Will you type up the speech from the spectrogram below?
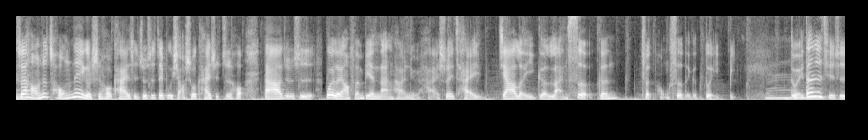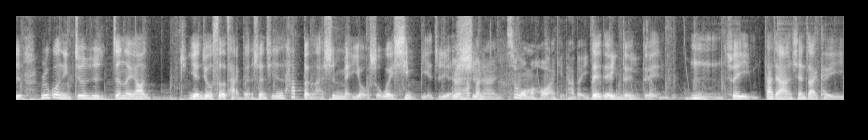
所以好像是从那个时候开始，就是这部小说开始之后，大家就是为了要分辨男孩女孩，所以才加了一个蓝色跟粉红色的一个对比。嗯，对，但是其实如果你就是真的要研究色彩本身，其实它本来是没有所谓性别这件事，对，它本来是我们后来给它的一个定义，对对。对对，嗯，所以大家现在可以，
